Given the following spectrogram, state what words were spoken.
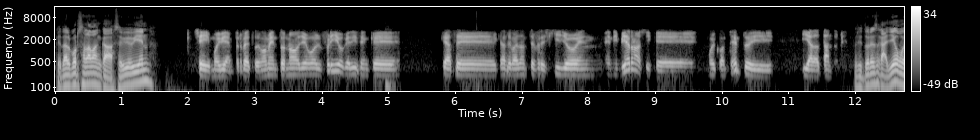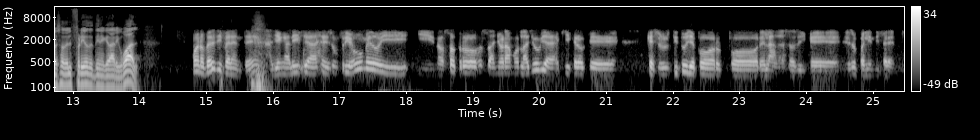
¿Qué tal por Salamanca? ¿Se vio bien? Sí, muy bien, perfecto. De momento no llegó el frío que dicen que que hace que hace bastante fresquillo en, en invierno, así que muy contento y, y adaptándome. Pues si tú eres gallego, eso del frío te tiene que dar igual. Bueno, pero es diferente. ¿eh? Allí en Galicia es un frío húmedo y, y nosotros añoramos la lluvia. Aquí creo que, que se sustituye por, por heladas, así que es un pelín diferente.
